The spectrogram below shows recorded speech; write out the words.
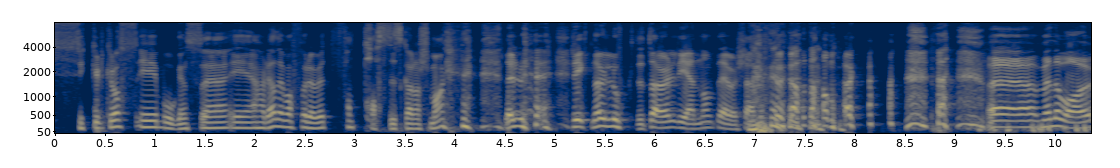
sykkelcross i Bogens eh, i helga. Det var for øvrig et fantastisk arrangement. Riktignok luktet det øl gjennom TV-skjermen. Eh, men det var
